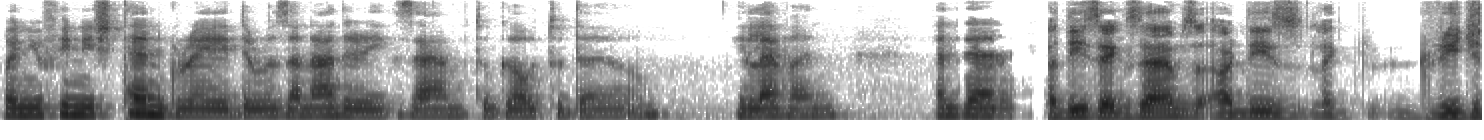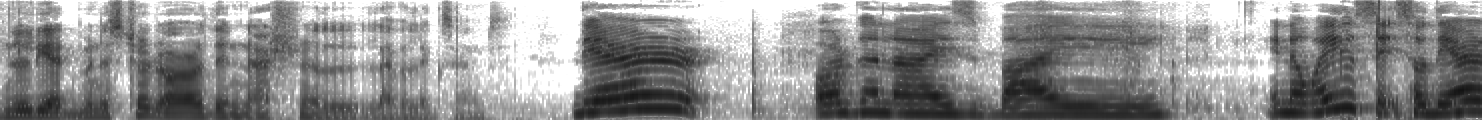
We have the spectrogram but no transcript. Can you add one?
When you finish 10th grade there was another exam to go to the 11 and then are these exams are these like regionally administered or are they national level exams? They're organized by in a way you say so they are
